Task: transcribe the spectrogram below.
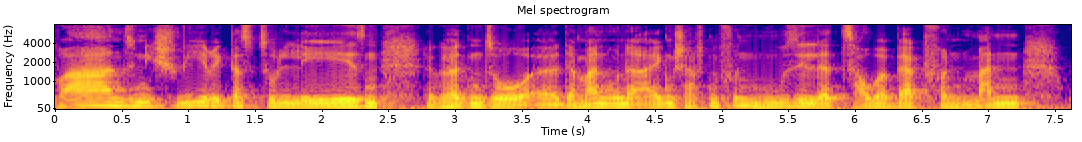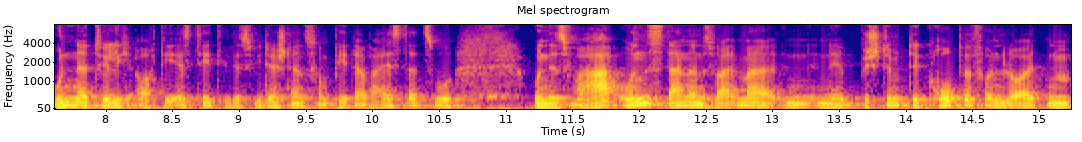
wahnsinnig schwierig, das zu lesen. Da gehörten so äh, Der Mann ohne Eigenschaften von Musil, der Zauberberg von Mann und natürlich auch die Ästhetik des Widerstands von Peter Weiß dazu. Und es war uns dann, und es war immer eine bestimmte Gruppe von Leuten,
